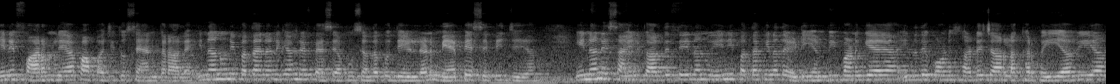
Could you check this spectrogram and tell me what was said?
ਇਹਨੇ ਫਾਰਮ ਲਿਆ, ਪਾਪਾ ਜੀ ਤੋਂ ਸਾਈਨ ਕਰਾ ਲਏ ਇਹਨਾਂ ਨੂੰ ਨਹੀਂ ਪਤਾ, ਇਹਨਾਂ ਨੇ ਕਿਹਾ ਹਰੇ ਪੈਸਿਆਂ ਪੂਸਿਆਂ ਦਾ ਕੋਈ ਦੇਣ ਲੈਣ, ਮੈਂ ਪੈਸੇ ਭੇਜੇ ਆ। ਇਹਨਾਂ ਨੇ ਸਾਈਨ ਕਰ ਦਿੱਤੇ, ਇਹਨਾਂ ਨੂੰ ਇਹ ਨਹੀਂ ਪਤਾ ਕਿ ਇਹਨਾਂ ਦਾ ਏਟੀਐਮ ਵੀ ਬਣ ਗਿਆ ਆ। ਇਹਨਾਂ ਦੇ ਅਕਾਊਂਟ 'ਚ 4.5 ਲੱਖ ਰੁਪਈਆ ਵੀ ਆ।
